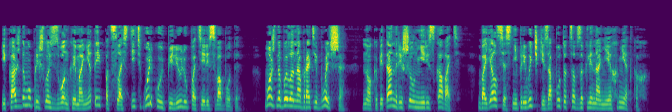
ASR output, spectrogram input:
и каждому пришлось звонкой монетой подсластить горькую пилюлю потери свободы. Можно было набрать и больше, но капитан решил не рисковать. Боялся с непривычки запутаться в заклинаниях-метках.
